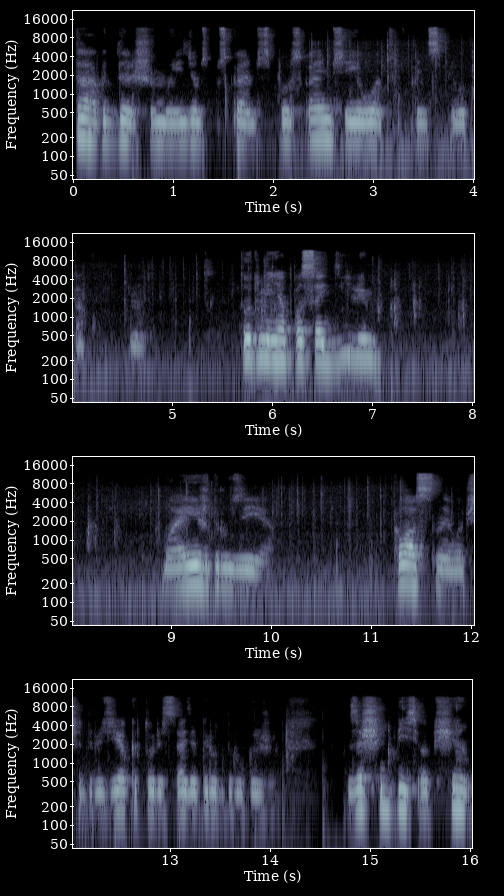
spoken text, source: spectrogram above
Так, дальше мы идем, спускаемся, спускаемся, и вот, в принципе, вот так. Ну. Тут меня посадили мои же друзья классные вообще друзья, которые садят друг друга же. Зашибись вообще,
